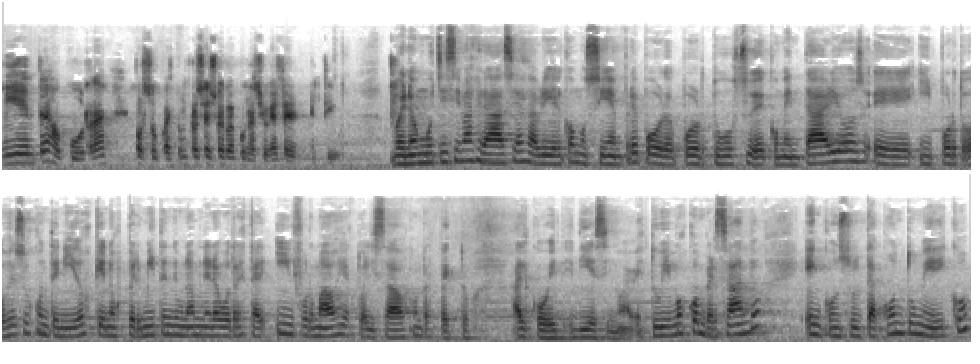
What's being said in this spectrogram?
mientras ocurra, por supuesto, un proceso de vacunación efectivo. Bueno, muchísimas gracias, Gabriel, como siempre, por, tus eh, comentarios eh, y por todos esos contenidos que nos permiten de una manera u otra estar informados y actualizados con respecto al COVID-19. Estuvimos conversando en consulta con tu médico.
